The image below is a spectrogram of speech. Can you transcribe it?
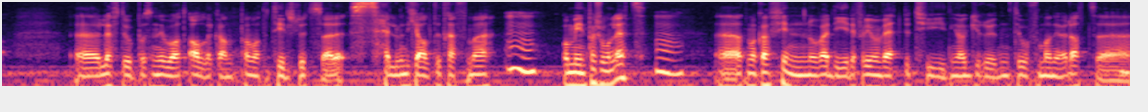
uh, løfte opp på sånn nivå at alle kan på en måte tilslutte seg det, selv om det ikke alltid treffer meg mm. og min personlighet. Mm. Uh, at man kan finne noe verdi i det fordi man vet betydning av grunnen til hvorfor man gjør det. At, uh,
